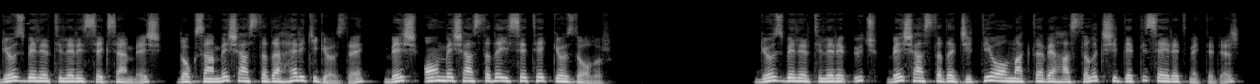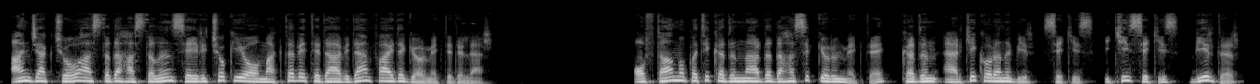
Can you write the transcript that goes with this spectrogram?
Göz belirtileri 85-95 hastada her iki gözde, 5-15 hastada ise tek gözde olur. Göz belirtileri 3-5 hastada ciddi olmakta ve hastalık şiddetli seyretmektedir, ancak çoğu hastada hastalığın seyri çok iyi olmakta ve tedaviden fayda görmektedirler. Oftalmopati kadınlarda daha sık görülmekte, kadın erkek oranı 1-8-2-8-1'dir,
